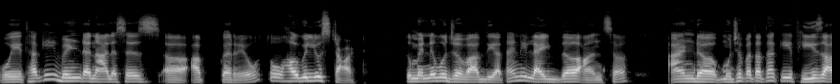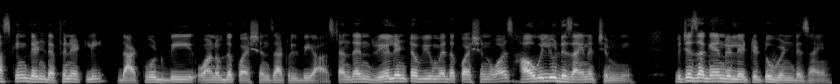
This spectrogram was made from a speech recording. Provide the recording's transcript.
वो ये था कि विंड एनालिसिस आप कर रहे हो तो हाउ विल यू स्टार्ट तो मैंने वो जवाब दिया था and like the answer and uh, मुझे पता था कि if he is asking then definitely that would be one of the questions that will be asked and then real interview में the question was how will you design a chimney which is again related to wind design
